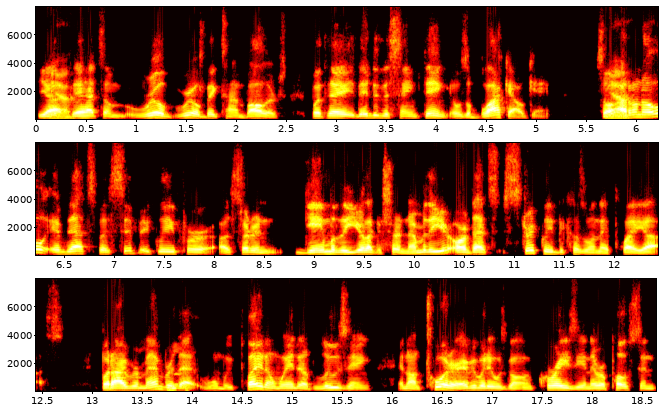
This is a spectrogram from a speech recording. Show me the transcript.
yeah. yeah, they had some real real big time ballers, but they they did the same thing. It was a blackout game. So yeah. I don't know if that's specifically for a certain game of the year, like a certain number of the year, or if that's strictly because when they play us. But I remember mm-hmm. that when we played them, we ended up losing, and on Twitter, everybody was going crazy, and they were posting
